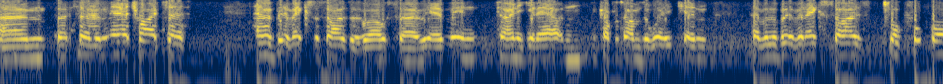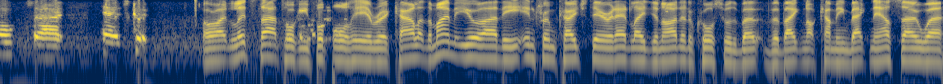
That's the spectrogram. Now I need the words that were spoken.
Um, but um, yeah, I try to have a bit of exercise as well. So yeah, me and Tony get out and a couple of times a week and have a little bit of an exercise, talk football. So yeah, it's good. All right, let's start talking football here, uh, Carl. At the moment, you are the interim coach there at Adelaide United, of course, with Ver- Verbeek not coming back now. So, uh,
